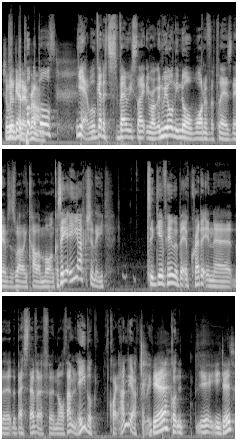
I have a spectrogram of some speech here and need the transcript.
So we'll get they it wrong. the ball yeah we'll get it very slightly wrong and we only know one of the players names as well in callum morton because he, he actually to give him a bit of credit in uh, the the best ever for Northampton, he looked quite handy actually. Yeah. Couldn't- Yeah, he did.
